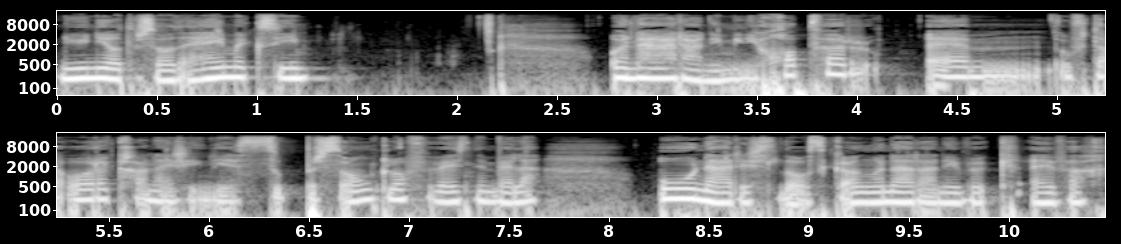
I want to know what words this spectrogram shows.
9 Uhr oder so daheim. Gewesen. Und dann habe ich meine Kopfhörer ähm, auf den Ohren gehabt. Dann ist irgendwie ein super Song gelaufen, ich weiß nicht welchen. Und dann ist es losgegangen und dann habe ich wirklich einfach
